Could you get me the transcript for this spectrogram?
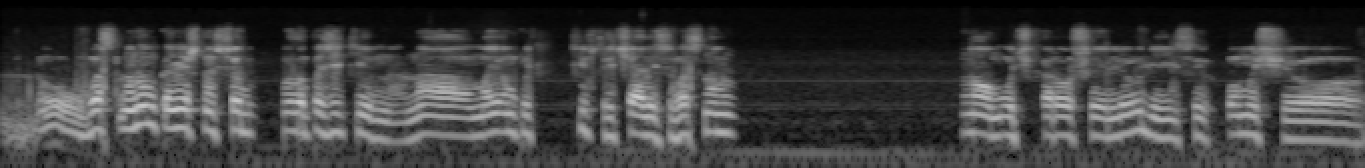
Ну, в основном, конечно, все было позитивно. На моем пути встречались в основном очень хорошие люди, и с их помощью,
